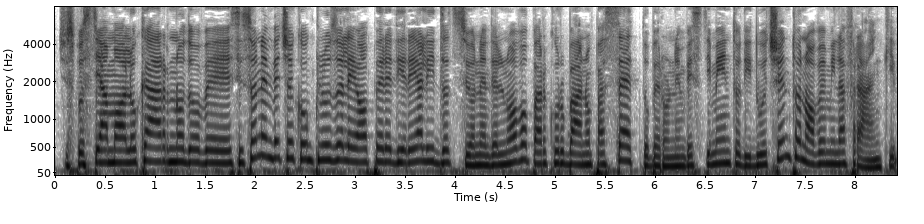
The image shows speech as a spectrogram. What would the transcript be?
Ci spostiamo a Locarno dove si sono invece concluse le opere di realizzazione del nuovo parco urbano Passetto per un investimento di 209 mila franchi.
